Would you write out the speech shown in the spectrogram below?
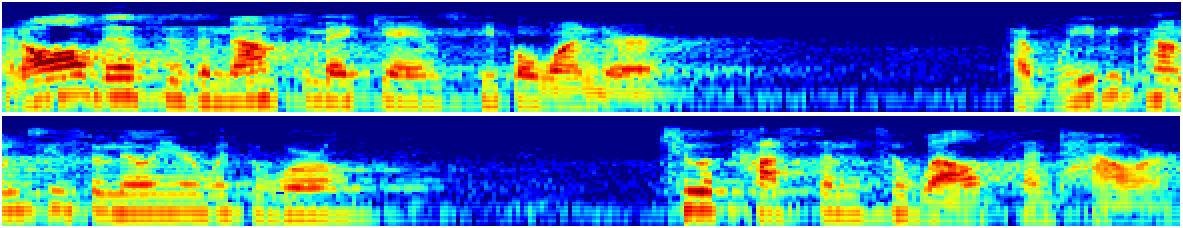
And all this is enough to make James people wonder have we become too familiar with the world? Too accustomed to wealth and power?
